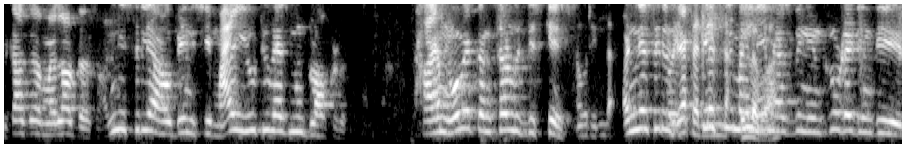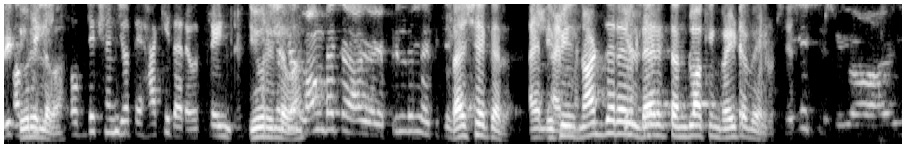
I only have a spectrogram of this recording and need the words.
Because uh, my lord, unnecessarily I have been. my YouTube has been blocked. I am nowhere concerned with this case. ಅವರಿಲ್ಲ Unnecessarily, recklessly my name has been included in the objection. report. ಇವ್ರಿಲ್ಲವಾ? ಒಬ್ಜೆಕ್ಷನ್ ಜೊತೆ ಹಾಕಿದ್ದಾರೆ ಅವ್ರ ಫ್ರೆಂಡ್ ಇವರಿಲ್ಲವಾ Long back, uh, April ದಲಲ if he is not there, i I'll- direct unblocking right away. Yes, yes. Yes, away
